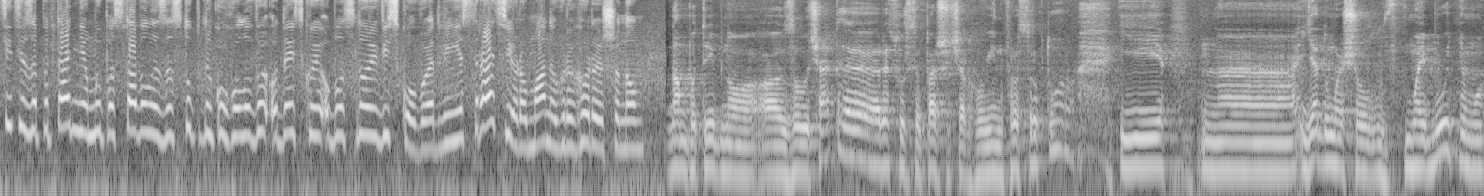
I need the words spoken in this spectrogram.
Всі ці запитання ми поставили заступнику голови Одеської обласної військової адміністрації Роману Григоришину. Нам потрібно е, залучати ресурси в першу чергу інфраструктуру, і е, я думаю, що в майбутньому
